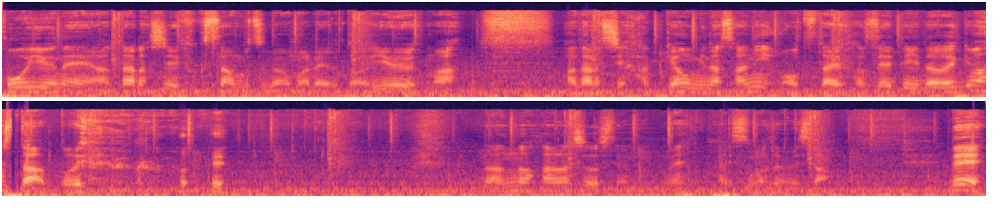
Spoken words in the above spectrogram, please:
こういうね新しい副産物が生まれるという、まあ、新しい発見を皆さんにお伝えさせていただきました。ということで。何の話をしてんのね。はいすいませんでした。で、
